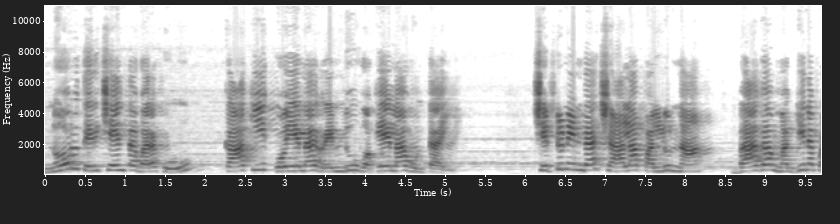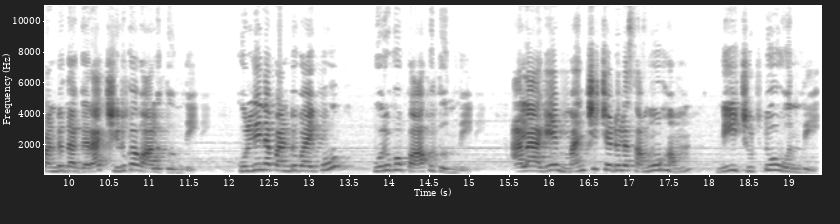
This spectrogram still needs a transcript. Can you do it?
నోరు తెరిచేంత వరకు కాకి కోయల రెండు ఒకేలా ఉంటాయి. చెట్టు నిండా చాలా పళ్ళున్నా బాగా మగ్గిన పండు దగ్గర చిలుక వాలుతుంది. కుళ్ళిన పండు వైపు పురుగు పాకుతుంది. అలాగే మంచి చెడుల సమూహం నీ చుట్టూ ఉంది.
